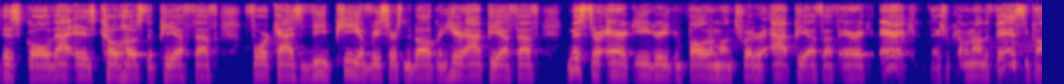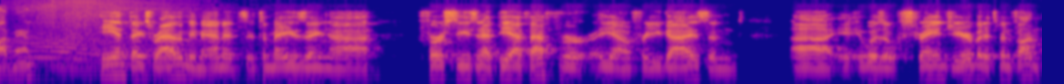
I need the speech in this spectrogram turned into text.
this goal. That is co-host the PFF Forecast VP of Research and Development here at PFF, Mr. Eric Eager. You can follow him on Twitter at PFF Eric. Eric, thanks for coming on the Fantasy pod, man. Ian, thanks for having me, man. It's it's amazing. Uh, first season at PFF for you know for you guys, and uh, it, it was a strange year, but it's been fun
